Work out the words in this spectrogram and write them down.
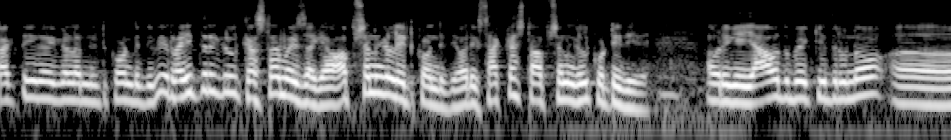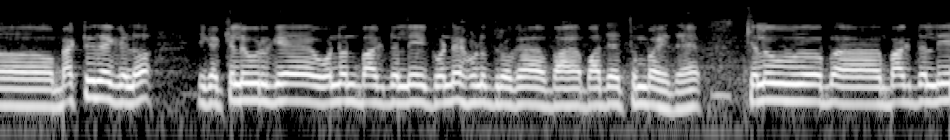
ಬ್ಯಾಕ್ಟೀರಿಯಾಗಳನ್ನು ಇಟ್ಕೊಂಡಿದ್ದೀವಿ ರೈತರುಗಳು ಕಸ್ಟಮೈಸ್ ಆಗಿ ಆಪ್ಷನ್ಗಳು ಇಟ್ಕೊಂಡಿದ್ದೀವಿ ಅವ್ರಿಗೆ ಸಾಕಷ್ಟು ಆಪ್ಷನ್ಗಳು ಕೊಟ್ಟಿದ್ದೀವಿ ಅವರಿಗೆ ಯಾವುದು ಬೇಕಿದ್ರೂ ಬ್ಯಾಕ್ಟೀರಿಯಾಗಳು ಈಗ ಕೆಲವ್ರಿಗೆ ಒಂದೊಂದು ಭಾಗದಲ್ಲಿ ಗೊಂಡೆ ಹುಳದ ರೋಗ ಬಾಧೆ ತುಂಬ ಇದೆ. ಕೆಲವು ಭಾಗದಲ್ಲಿ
